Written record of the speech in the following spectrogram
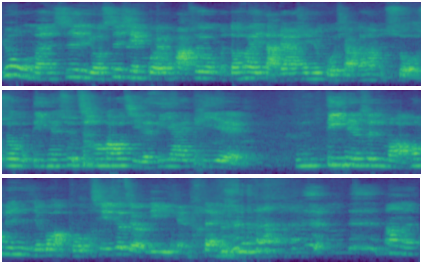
因为我们是有事先规划，所以我们都会打电话先去国小跟他们说，所以我们第一天睡超高级的 VIP 耶，嗯，第一天睡这么好，后面日子就不好过。其实就只有第一天。对。然后我们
